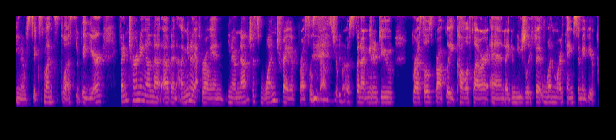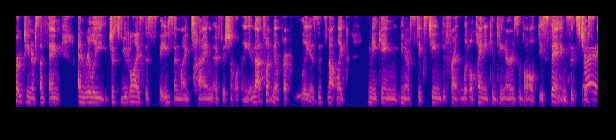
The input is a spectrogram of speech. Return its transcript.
you know, six months plus of the year, if I'm turning on that oven, I'm going to yeah. throw in, you know, not just one tray of Brussels sprouts to roast, but I'm going to do Brussels, broccoli, cauliflower, and I can usually fit one more thing, so maybe a protein or something, and really just utilize this space and my time efficiently. And that's what meal prep really is. It's not like making you know 16 different little tiny containers of all of these things. It's just Right.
